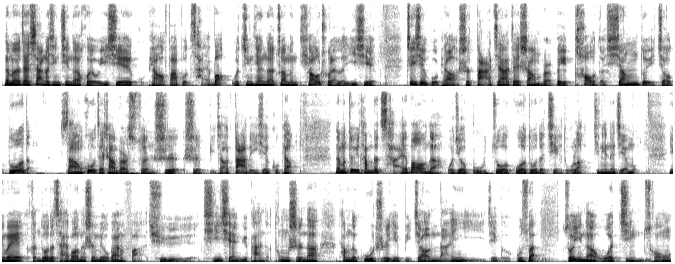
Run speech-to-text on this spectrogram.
那么在下个星期呢，会有一些股票发布财报。我今天呢专门挑出来了一些，这些股票是大家在上边被套的相对较多的，散户在上边损失是比较大的一些股票。那么对于他们的财报呢，我就不做过多的解读了。今天的节目，因为很多的财报呢是没有办法去提前预判的，同时呢，他们的估值也比较难以这个估算，所以呢，我仅从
